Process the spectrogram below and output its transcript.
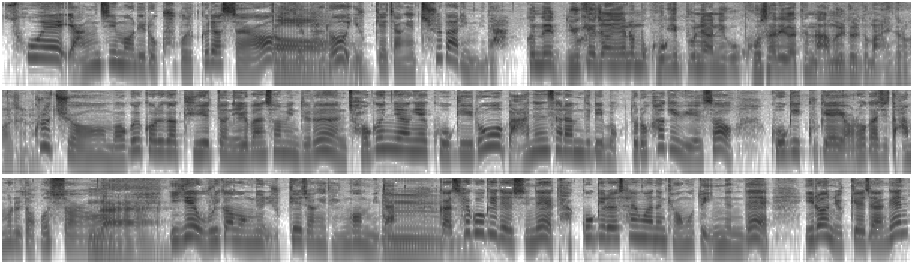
소의 양지머리로 국을 끓였어요. 이게 어. 바로 육개장의 출발입니다. 근데 육개장에는 뭐 고기뿐이 아니고 고사리 같은 나물들도 많이 들어가잖아요. 그렇죠. 먹을거리가 귀했던 일반 서민들은 적은 양의 고기로 많은 사람들이 먹도록 하기 위해서 고깃국에 여러 가지 나물을 넣었어요. 네. 이게 우리가 먹는 육개장이 된 겁니다. 음. 그러니까 쇠고기 대신에 닭고기를 사용하는 경우도 있는데 이런 육개장은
